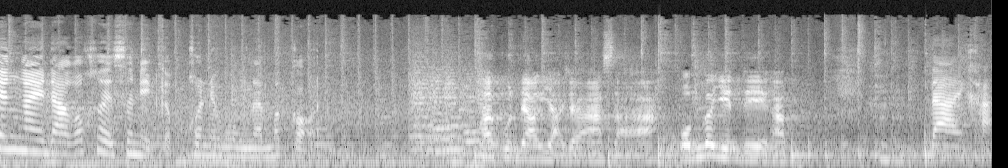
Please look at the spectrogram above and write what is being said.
ยังไงดาวก็เคยสนิทกับคนในวงนั้นมาก่อน ถ้าคุณดาวอยากจะอาสา ผมก็ยินดีครับ ได้ค่ะ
